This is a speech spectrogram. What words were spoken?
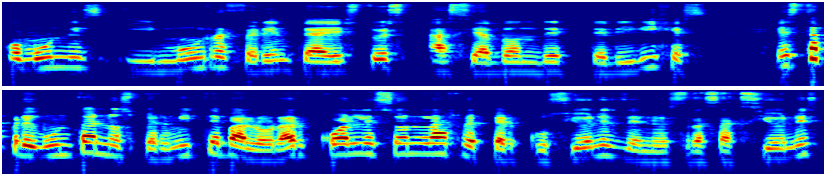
comunes y muy referente a esto es hacia dónde te diriges. Esta pregunta nos permite valorar cuáles son las repercusiones de nuestras acciones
